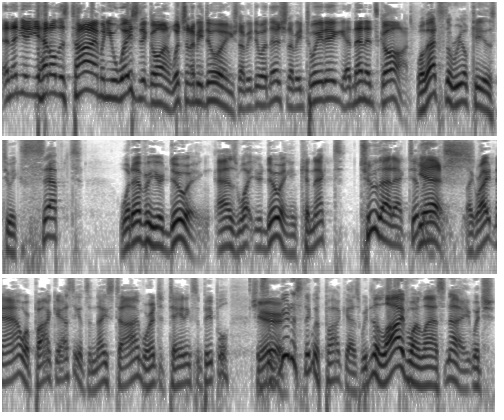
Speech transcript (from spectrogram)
And then you, you had all this time, and you wasted it going. What should I be doing? Should I be doing this? Should I be tweeting? And then it's gone. Well, that's the real key is to accept whatever you're doing as what you're doing and connect to that activity. Yes. Like right now, we're podcasting. It's a nice time. We're entertaining some people. It's the Sure. weirdest thing with podcasts. We did a live one last night, which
